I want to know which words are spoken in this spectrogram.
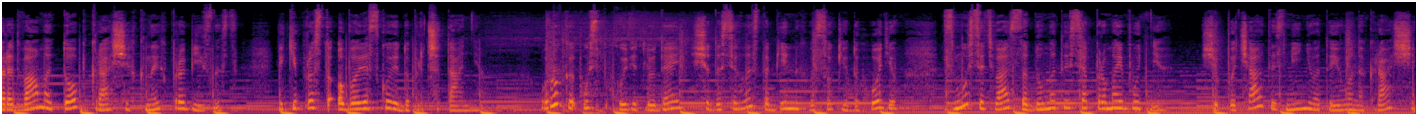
Перед вами топ кращих книг про бізнес, які просто обов'язкові до прочитання. Уроки успіху від людей, що досягли стабільних високих доходів, змусять вас задуматися про майбутнє, щоб почати змінювати його на краще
